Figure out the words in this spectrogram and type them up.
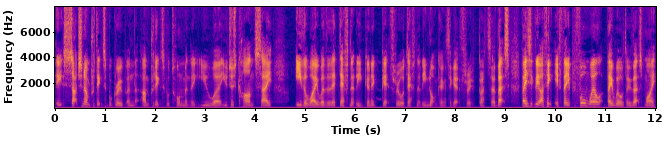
it's such an unpredictable group and unpredictable tournament that you uh, you just can't say either way whether they're definitely going to get through or definitely not going to get through. But uh, that's basically, I think, if they perform well, they will do. That's my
